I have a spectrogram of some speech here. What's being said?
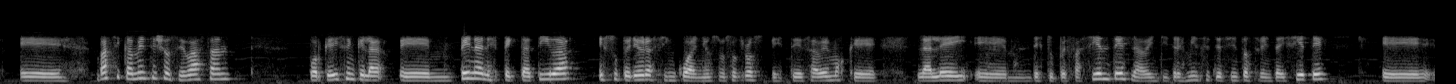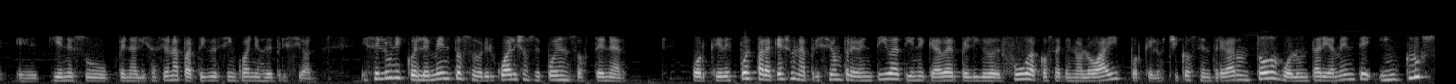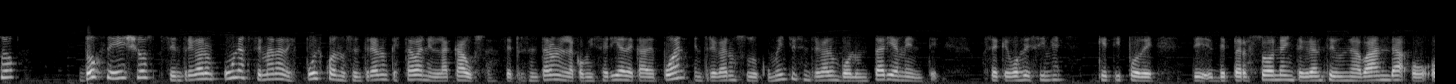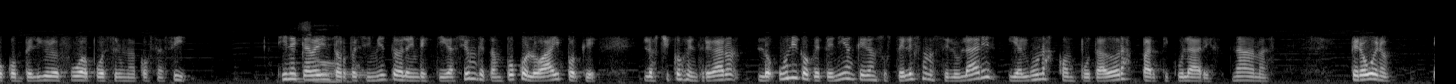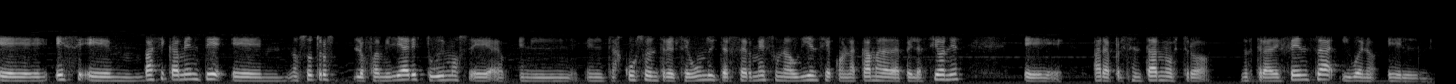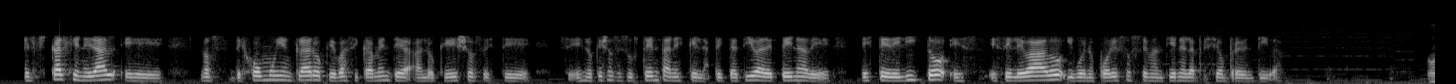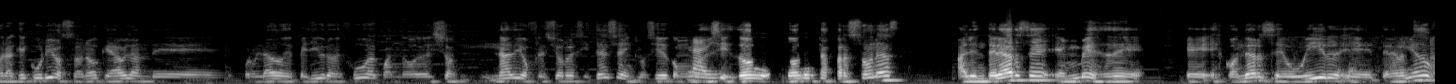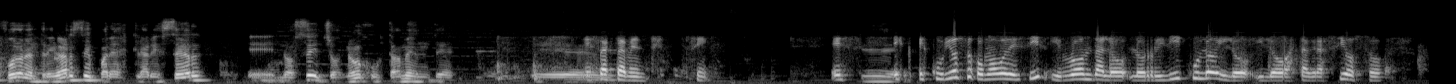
básicamente ellos se basan porque dicen que la pena en expectativa es superior a cinco años. Nosotros este, sabemos que la ley eh, de estupefacientes, la 23.737, eh, eh, tiene su penalización a partir de cinco años de prisión. Es el único elemento sobre el cual ellos se pueden sostener, porque después para que haya una prisión preventiva tiene que haber peligro de fuga, cosa que no lo hay, porque los chicos se entregaron todos voluntariamente, incluso Dos de ellos se entregaron una semana después cuando se enteraron que estaban en la causa. Se presentaron en la comisaría de Cadepuán, entregaron su documento y se entregaron voluntariamente. O sea que vos decime qué tipo de, de, persona integrante de una banda o, con peligro de fuga puede ser una cosa así. Tiene que haber entorpecimiento de la investigación, que tampoco lo hay porque los chicos entregaron lo único que tenían, que eran sus teléfonos celulares y algunas computadoras particulares, nada más. Pero bueno, eh, es eh, básicamente eh, nosotros los familiares tuvimos en el, transcurso entre el segundo y tercer mes una audiencia con la Cámara de Apelaciones para presentar nuestro nuestra defensa y bueno el, el fiscal general nos dejó muy en claro que básicamente a lo que ellos este en lo que ellos se sustentan es que la expectativa de pena de, de este delito es, es elevado y bueno por eso se mantiene la prisión preventiva. Ahora, qué curioso, ¿no? Que hablan de, por un lado, de peligro de fuga cuando ellos, nadie ofreció resistencia, inclusive, como decís, dos, dos, de estas personas, al enterarse, en vez de eh, esconderse, huir, eh, tener miedo, fueron a entregarse para esclarecer eh, los hechos, ¿no? Justamente. Exactamente, sí. Es, es, curioso, como vos decís, y ronda lo, lo ridículo y lo, y lo hasta gracioso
